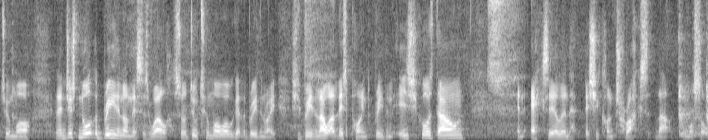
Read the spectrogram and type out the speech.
Two more. And then just note the breathing on this as well. So do two more while we get the breathing right. She's breathing out at this point. Breathing in, she goes down and exhaling as she contracts that muscle.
